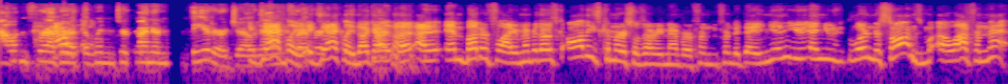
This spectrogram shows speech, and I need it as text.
Now and forever at the Winter Garden Theater, Joe. Exactly, exactly. Like I, I, I and Butterfly. Remember those? All these commercials I remember from from the day, and you you, and you learn the songs a lot from that.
